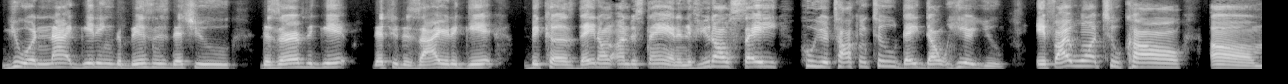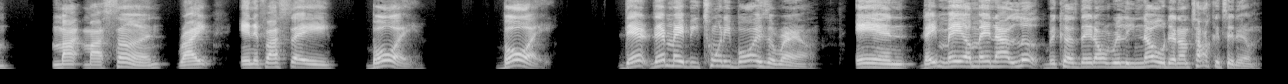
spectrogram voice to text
you are not getting the business that you deserve to get, that you desire to get, because they don't understand. And if you don't say who you're talking to, they don't hear you. If I want to call um my my son, right? And if I say boy, boy, there there may be 20 boys around. and they may or may not look because they don't really know that I'm talking to them.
